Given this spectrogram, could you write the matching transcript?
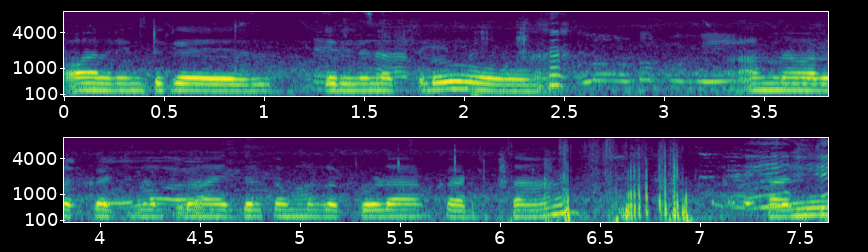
వాళ్ళ ఇంటికి వెళ్ళినప్పుడు అన్న వాళ్ళకి కట్టినప్పుడు ఆ ఇద్దరు తమ్ముళ్ళకి కూడా కడతా కానీ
